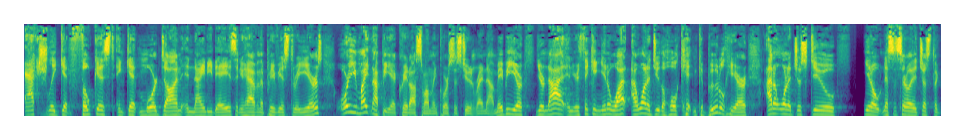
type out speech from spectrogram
actually get focused and get more done in 90 days than you have in the previous three years. Or you might not be a Create Awesome Online Courses student right now. Maybe you're, you're not and you're thinking, you know what? I want to do the whole kit and caboodle here. I don't want to just do, you know, necessarily just the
